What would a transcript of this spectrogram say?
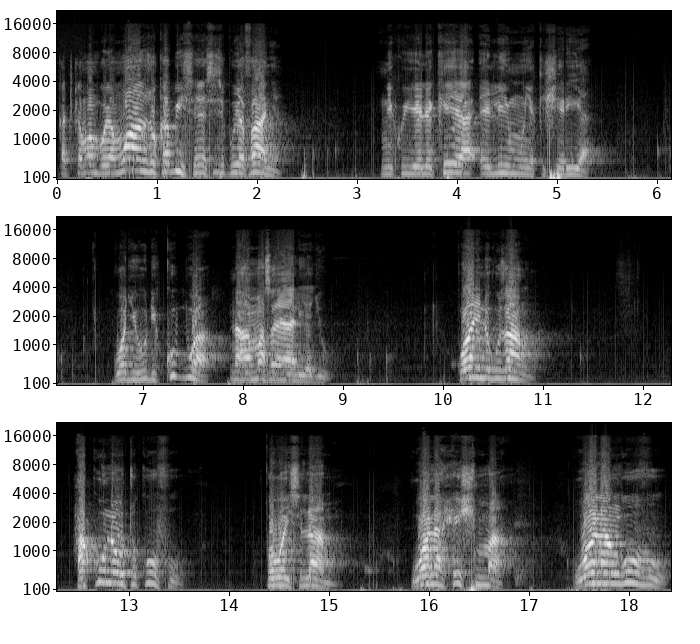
katika mambo ya mwanzo kabisa ya sisi kuyafanya ni kuielekea elimu ya kisheria kwa juhudi kubwa na hamasa ya hali ya juu. Kwani ndugu zangu hakuna utukufu kwa waislamu wala heshma wala nguvu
